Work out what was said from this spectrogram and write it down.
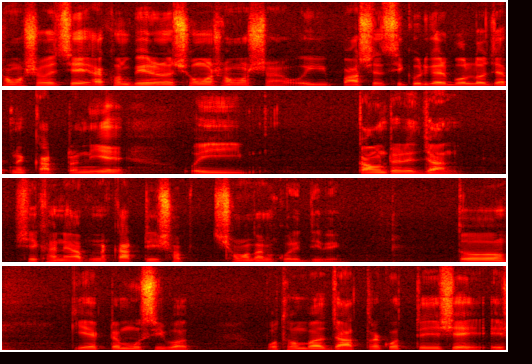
সমস্যা হয়েছে, এখন বেরোনোর সময় সমস্যা। ওই পাশে সিকিউরিটি গার্ড বলল যে, আপনার কার্ডটা নিয়ে ওই কাউন্টারে যান। সেখানে আপনার কার্ডটি সব সমাধান করে দিবে। তো কি একটা মুসিবত। প্রথমবার যাত্রা করতে এসে এই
